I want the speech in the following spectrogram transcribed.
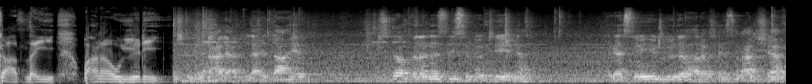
ka hadlay waxaana uu yidhi cali cabdilaahi daahir sidoo kalena sii sagootiyeyna agaasimihii guuda hore faysal cali sheekh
